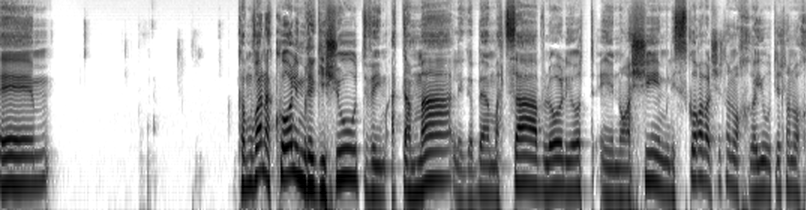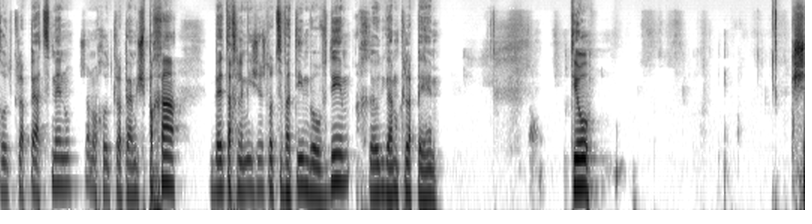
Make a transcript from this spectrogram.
אה, כמובן הכל עם רגישות ועם התאמה לגבי המצב, לא להיות אה, נואשים, לזכור אבל שיש לנו אחריות, יש לנו אחריות כלפי עצמנו, יש לנו אחריות כלפי המשפחה, בטח למי שיש לו צוותים ועובדים, אחריות גם כלפיהם. תראו, כש...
